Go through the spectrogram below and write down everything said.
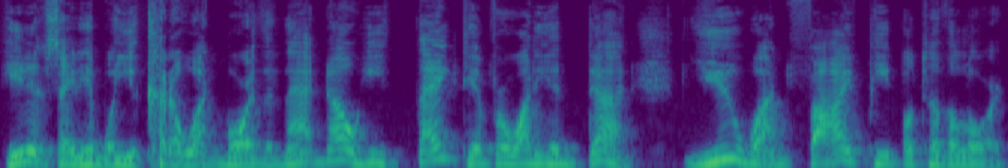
He didn't say to him, Well, you could have won more than that. No, he thanked him for what he had done. You won five people to the Lord.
